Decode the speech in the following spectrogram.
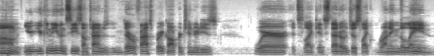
Mm-hmm. Um, you you can even see sometimes there were fast break opportunities where it's like instead of just like running the lane,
